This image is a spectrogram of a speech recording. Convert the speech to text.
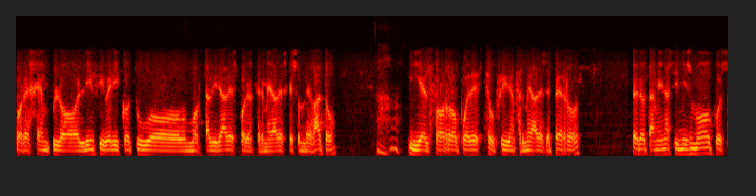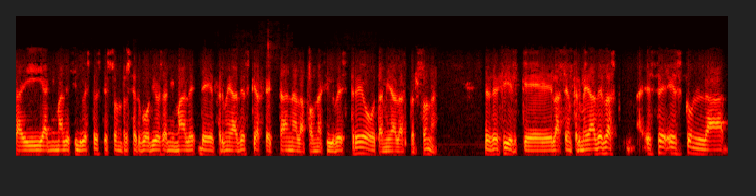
por ejemplo, el lince ibérico tuvo mortalidades por enfermedades que son de gato. Y el zorro puede sufrir enfermedades de perros, pero también asimismo pues hay animales silvestres que son reservorios de, animales, de enfermedades que afectan a la fauna silvestre o también a las personas. Es decir, que las enfermedades las, ese es con la,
